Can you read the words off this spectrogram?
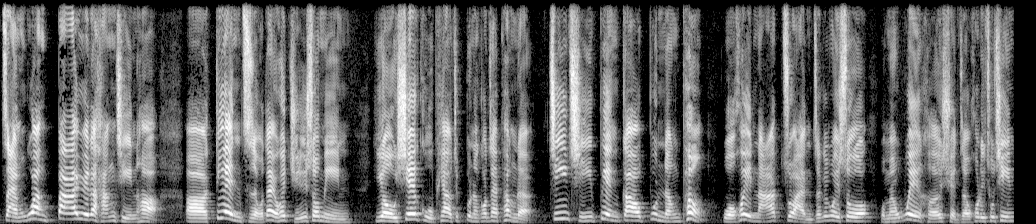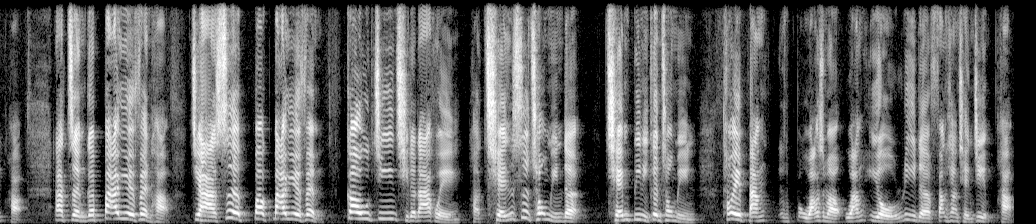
展望八月的行情，哈，呃，电子我待会会举例说明，有些股票就不能够再碰了，基期变高不能碰，我会拿转折跟各位说，我们为何选择获利出清，好，那整个八月份，哈，假设八八月份高基期的拉回，好，钱是聪明的，钱比你更聪明，它会帮往什么往有利的方向前进，好。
